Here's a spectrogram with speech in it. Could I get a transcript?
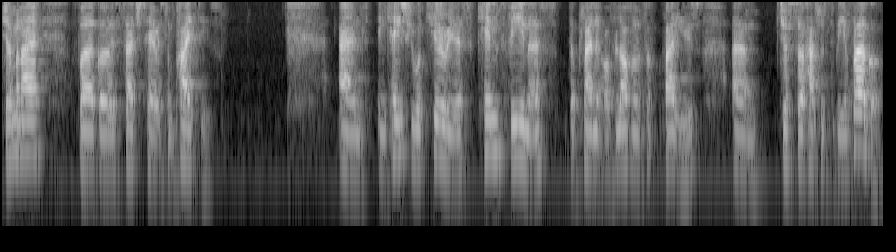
Gemini, Virgo, Sagittarius, and Pisces. And in case you were curious, Kim's Venus, the planet of love and values, um, just so happens to be in Virgo,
